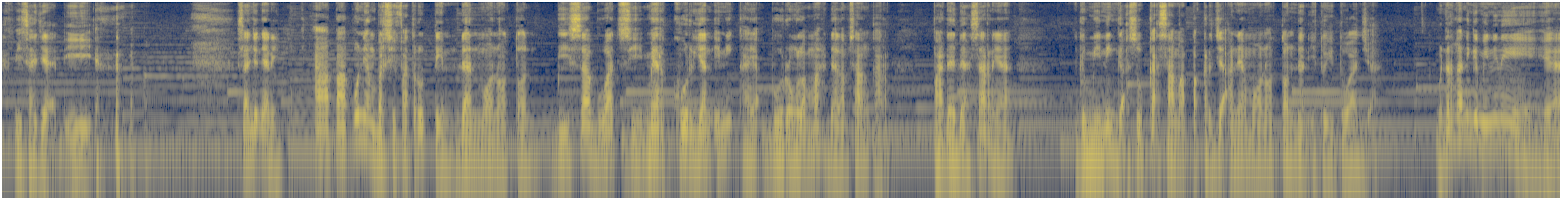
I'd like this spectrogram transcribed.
bisa jadi. Selanjutnya nih, apa pun yang bersifat rutin dan monoton bisa buat si Merkurian ini kayak burung lemah dalam sangkar. Pada dasarnya, Gemini nggak suka sama pekerjaan yang monoton dan itu-itu aja. Bener nggak nih Gemini nih ya?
